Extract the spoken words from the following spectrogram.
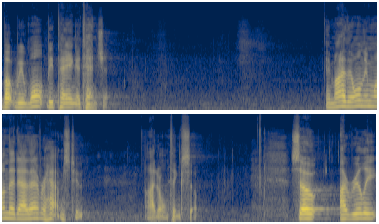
but we won't be paying attention. Am I the only one that that ever happens to? I don't think so. So I really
